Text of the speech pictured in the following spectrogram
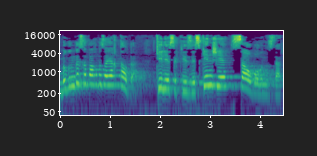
бүгінгі сабағымыз аяқталды. Келесі кездескенше сау болыңыздар.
